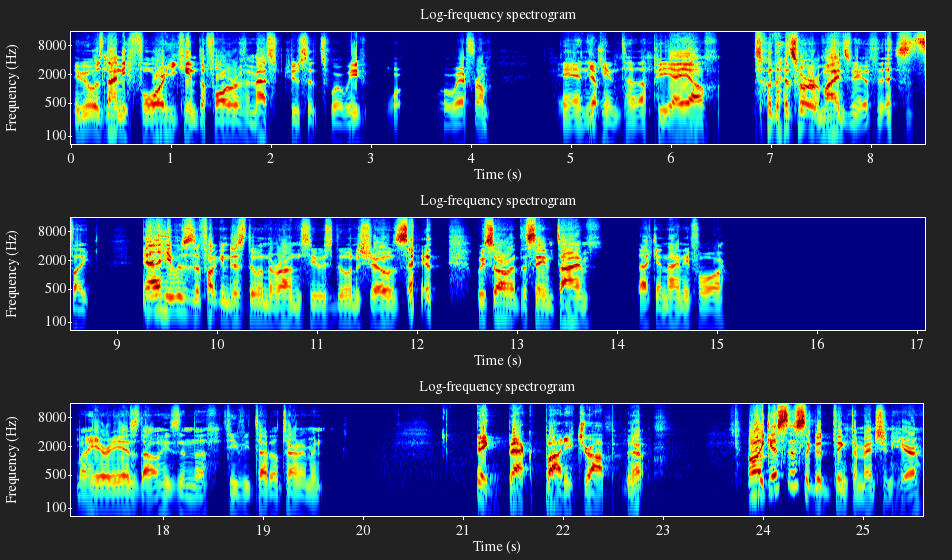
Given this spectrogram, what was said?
Maybe it was '94. He came to Fall River, Massachusetts, where we where we're from, and he Yep. came to the PAL. So that's what reminds me of this. It's like, yeah, he was fucking just doing the runs. He was doing the shows. we saw him at the same time back in '94. But here he is, though. He's in the TV title tournament. Big back body drop. Yep. Well, I guess this is a good thing to mention here,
